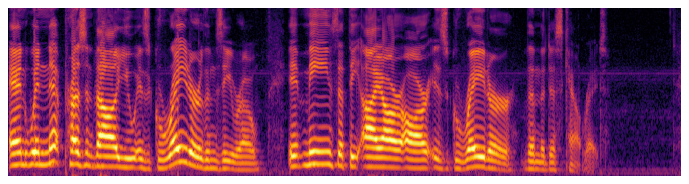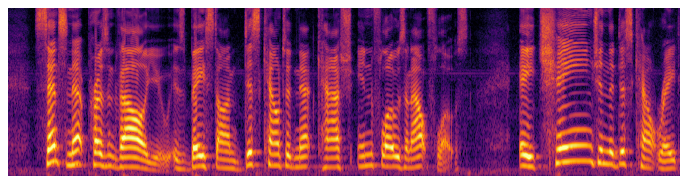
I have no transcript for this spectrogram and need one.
And when net present value is greater than zero, it means that the IRR is greater than the discount rate. Since net present value is based on discounted net cash inflows and outflows, a change in the discount rate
